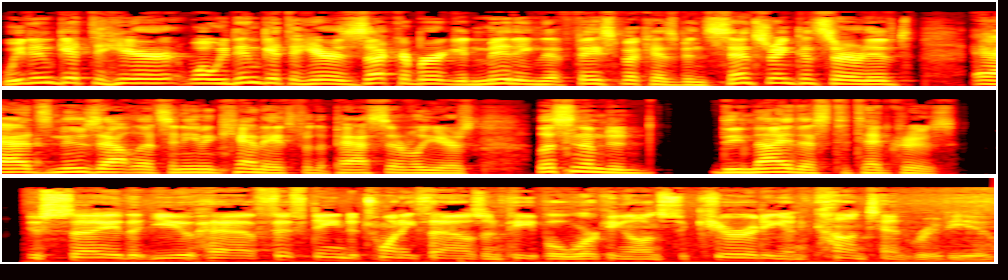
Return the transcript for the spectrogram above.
we didn't get to hear what we didn't get to hear is Zuckerberg admitting that Facebook has been censoring conservatives, ads, news outlets, and even candidates for the past several years. Listen to him to deny this to Ted Cruz. You say that you have 15 to 20,000 people working on security and content review.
